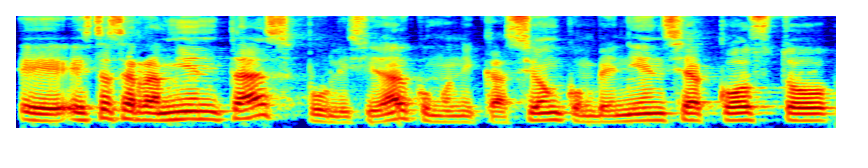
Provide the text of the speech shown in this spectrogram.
eh, estas herramientas, publicidad, comunicación, conveniencia, costo,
